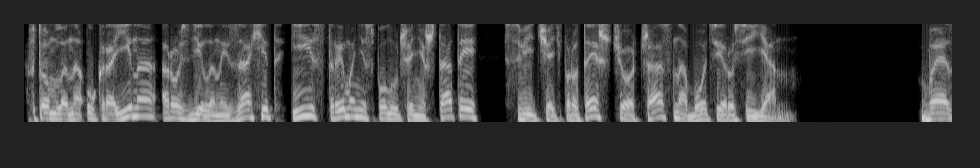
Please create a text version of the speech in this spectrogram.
Втомлена Україна, розділений Захід і стримані Сполучені Штати свідчать про те, що час на боці росіян. Без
